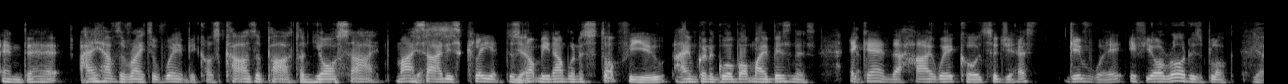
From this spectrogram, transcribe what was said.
and uh, I have the right of way because cars are parked on your side. My Yes. side is clear. Does Yeah. not mean I'm going to stop for you. I'm going to go about my business. Again, the highway code suggests give way if your road is blocked. Yeah.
